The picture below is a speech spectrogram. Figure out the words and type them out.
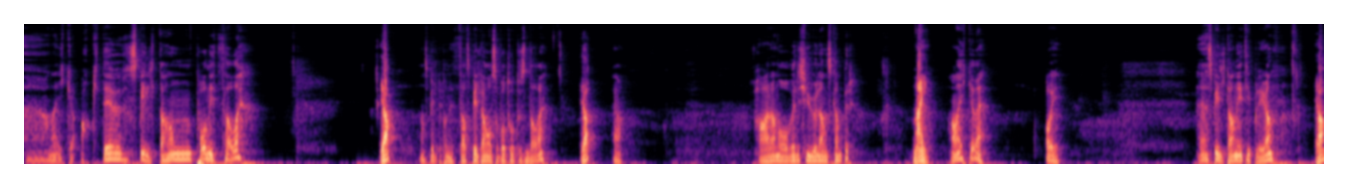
Eh, Han er ikke aktiv. Spilte han på 90-tallet? Ja. Han spilte på 90-tallet. Spilte han også på 2000-tallet? Ja. Ja. Har han over 20 landskamper? Nei. Han har ikke det. Oi. Eh, Spilte han i Tippeligaen? Ja.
